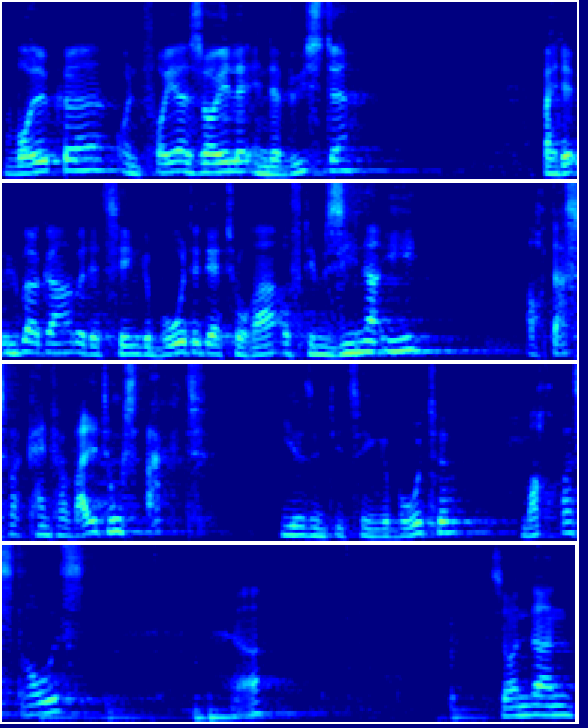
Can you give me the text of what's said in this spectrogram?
Wolke und Feuersäule in der Wüste, bei der Übergabe der zehn Gebote der Torah auf dem Sinai. Auch das war kein Verwaltungsakt. Hier sind die zehn Gebote, mach was draus. Ja. Sondern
